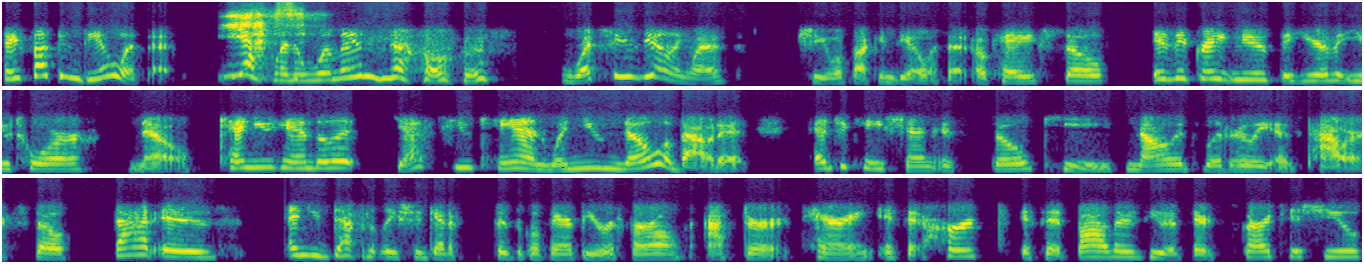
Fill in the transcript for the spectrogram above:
They fucking deal with it. Yes. When a woman knows what she's dealing with, she will fucking deal with it. Okay. So is it great news to hear that you tore? No. Can you handle it? Yes, you can when you know about it. Education is so key. Knowledge literally is power. So that is and you definitely should get a physical therapy referral after tearing if it hurts, if it bothers you, if there's scar tissue,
